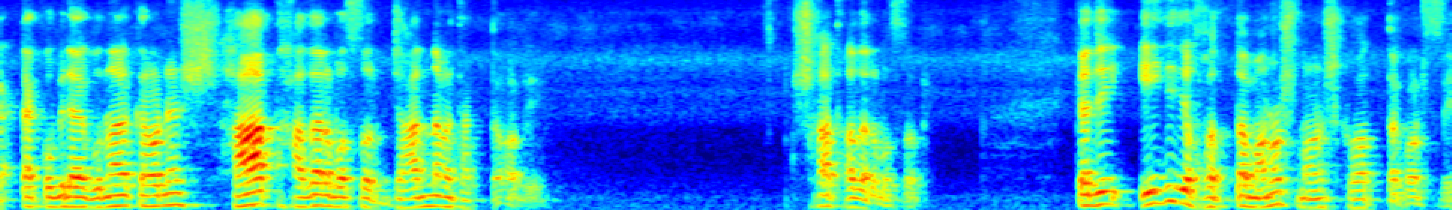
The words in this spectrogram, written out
একটা কবিরা গুনার কারণে সাত হাজার বছর জাহান নামে থাকতে হবে। সাত হাজার বছর। কাজে এই যে হত্যা, মানুষ মানুষকে হত্যা করছে,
